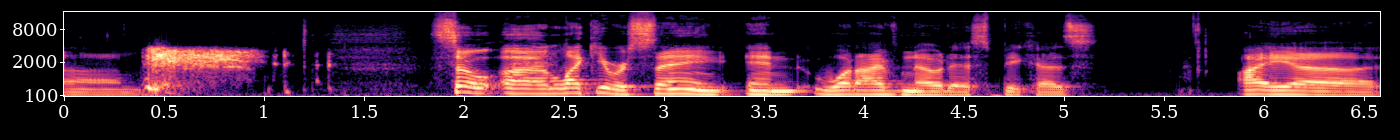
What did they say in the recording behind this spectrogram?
Um, so, uh, like you were saying, and what I've noticed because I uh,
